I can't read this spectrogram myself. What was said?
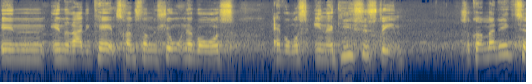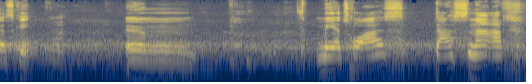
en, en radikal transformation af vores, af vores energisystem, så kommer det ikke til at ske. Øhm, men jeg tror også, der er snart,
